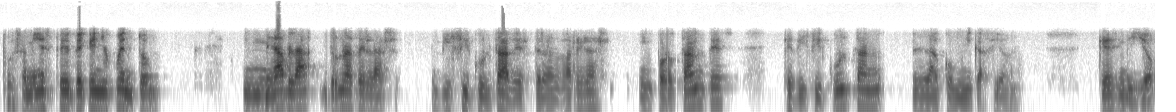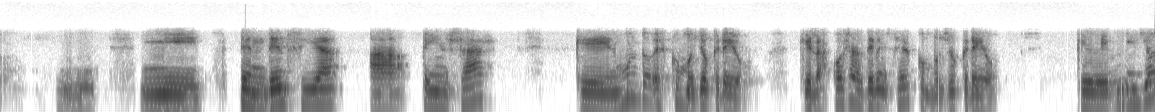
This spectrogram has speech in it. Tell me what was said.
Pues a mí este pequeño cuento me habla de una de las dificultades, de las barreras importantes que dificultan la comunicación, que es mi yo, mi tendencia a pensar que el mundo es como yo creo, que las cosas deben ser como yo creo, que mi yo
